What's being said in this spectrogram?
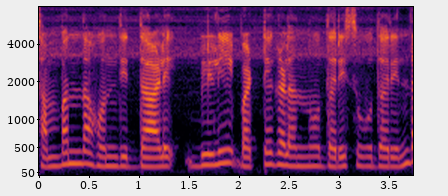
ಸಂಬಂಧ ಹೊಂದಿದ್ದಾಳೆ. ಬಿಳಿ ಬಟ್ಟೆಗಳನ್ನು ಧರಿಸುವುದರಿಂದ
